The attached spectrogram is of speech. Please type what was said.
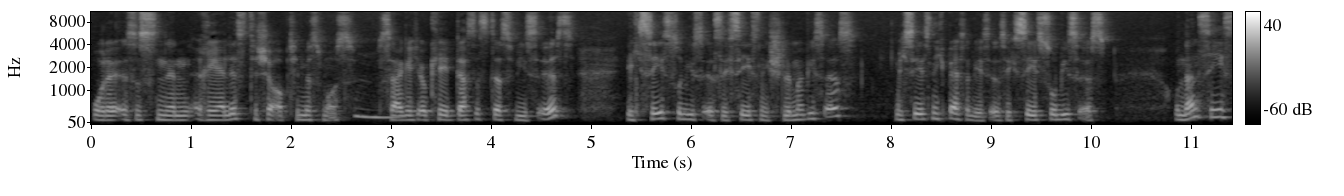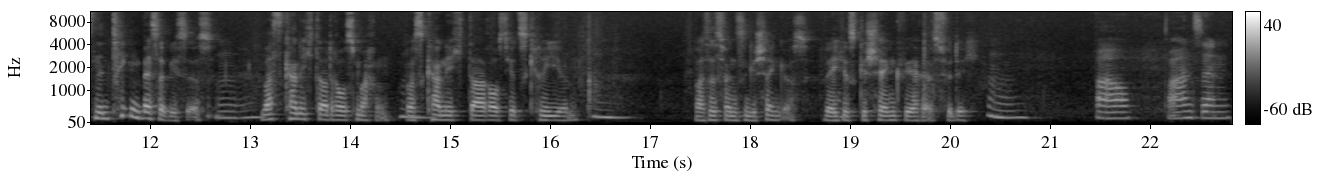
oder ist es ein realistischer Optimismus? Sage ich, okay, das ist das, wie es ist. Ich sehe es so, wie es ist. Ich sehe es nicht schlimmer, wie es ist. Ich sehe es nicht besser, wie es ist. Ich sehe es so, wie es ist. Und dann sehe ich es einen Ticken besser, wie es ist. Was kann ich daraus machen? Was kann ich daraus jetzt kreieren? Was ist, wenn es ein Geschenk ist? Welches Geschenk wäre es für dich? Wow, Wahnsinn.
